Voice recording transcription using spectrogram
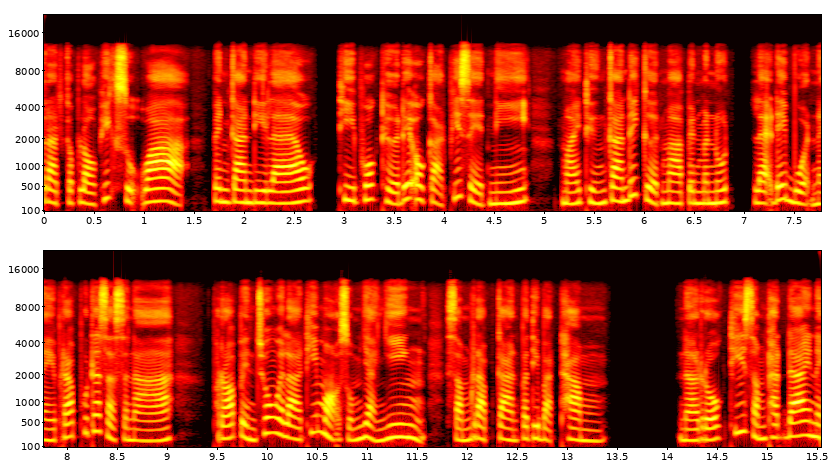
ตรัสกับเหล่าภิกษุว่า เป็นการดีแล้ว ที่พวกเธอได้โอกาสพิเศษนี้ หมายถึงการได้เกิดมาเป็นมนุษย์ และได้บวชในพระพุทธศาสนา เพราะเป็นช่วงเวลาที่เหมาะสมอย่างยิ่งสำหรับการปฏิบัติธรรม นรกที่สัมผัสได้ใน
